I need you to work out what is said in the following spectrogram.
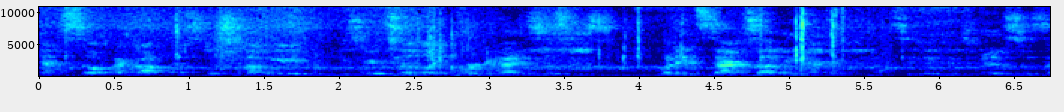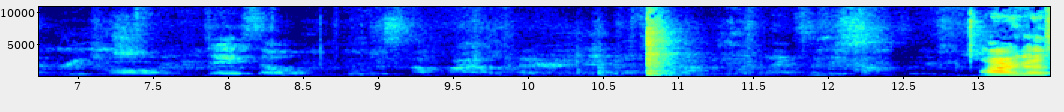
Yeah, so I got this just so that we easier to like organize this 'cause when it stacks up, you're not gonna have to get these minutes to separate each day, so we'll just um file them better and then um when the next Sunday comes and there's All right, guys. here, we'll just take them all out, clip them, drop them down there. and then, um,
